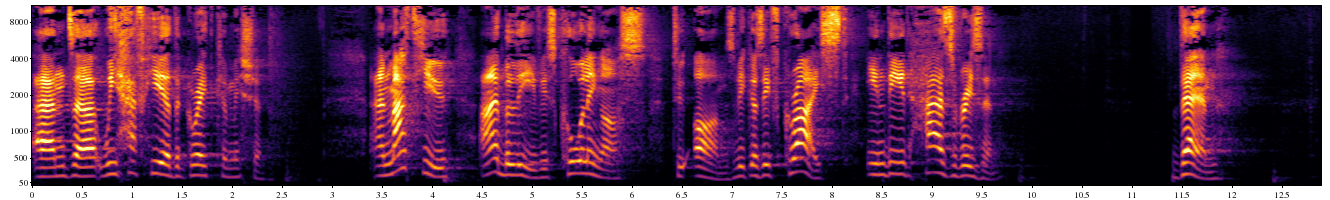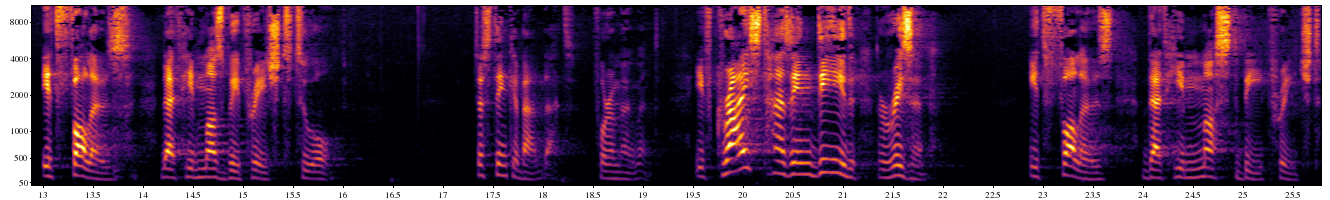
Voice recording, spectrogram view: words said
and uh, we have here the Great Commission. And Matthew, I believe, is calling us to arms because if Christ indeed has risen, then it follows that he must be preached to all. Just think about that for a moment. If Christ has indeed risen, it follows that he must be preached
